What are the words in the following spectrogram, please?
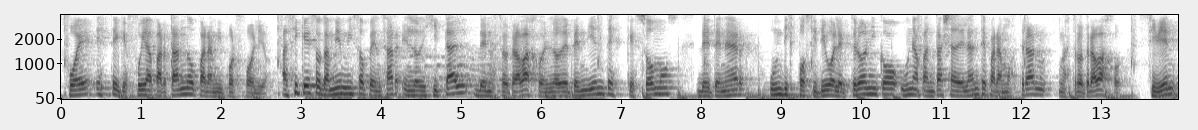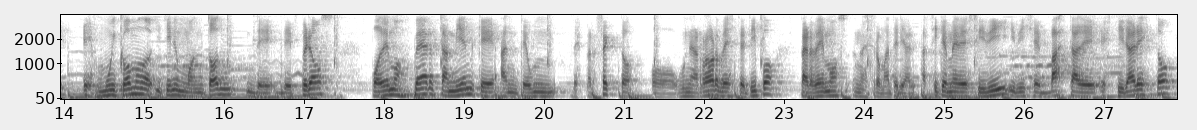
fue este que fui apartando para mi portfolio. Así que eso también me hizo pensar en lo digital de nuestro trabajo, en lo dependientes que somos de tener un dispositivo electrónico, una pantalla delante para mostrar nuestro trabajo. Si bien es muy cómodo y tiene un montón de pros, podemos ver también que ante un desperfecto o un error de este tipo, perdemos nuestro material. Así que me decidí y dije, basta de estirar esto,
